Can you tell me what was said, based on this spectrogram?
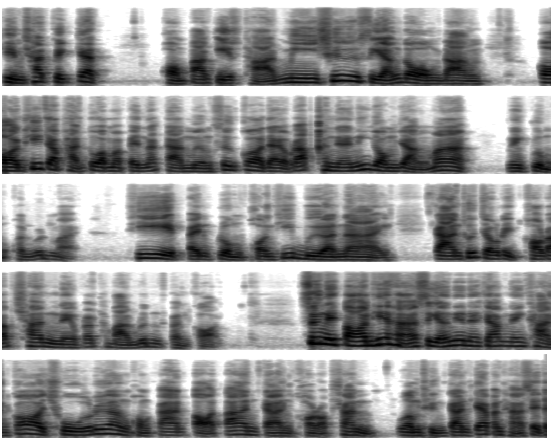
ทีมชาติคริกเก็ตของปากีสถานมีชื่อเสียงโด่งดัง ก่อนที่จะผันตัวมาเป็นนักการเมือง ซึ่งก็ได้รับคะแนนนิยมอย่างมากในกลุ่มคนรุ่นใหม่ ที่เป็นกลุ่มคนที่เบื่อหน่าย การทุจริตคอร์รัปชันในรัฐบาลรุ่นก่อนๆซึ่งในตอนที่หาเสียงเนี่ยนะครับในข่านก็ชูเรื่องของการต่อต้านการคอร์รัปชันรวมถึงการแก้ปัญหาเศรษฐ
